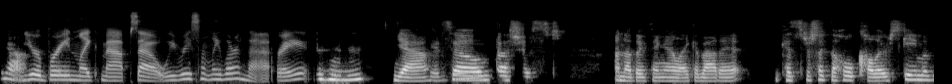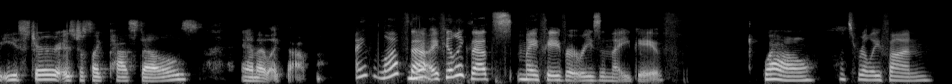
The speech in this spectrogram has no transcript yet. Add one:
Yeah. your brain like maps out. We recently learned that, right? hmm Yeah. Did So that's just another thing I like about it because just like the whole color scheme of Easter is just like pastels, and I like that. I love that. Yeah. I feel like that's my favorite reason that you gave. Wow. That's really fun.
